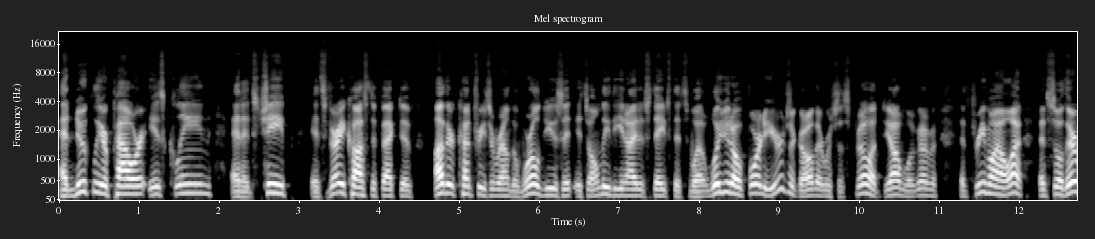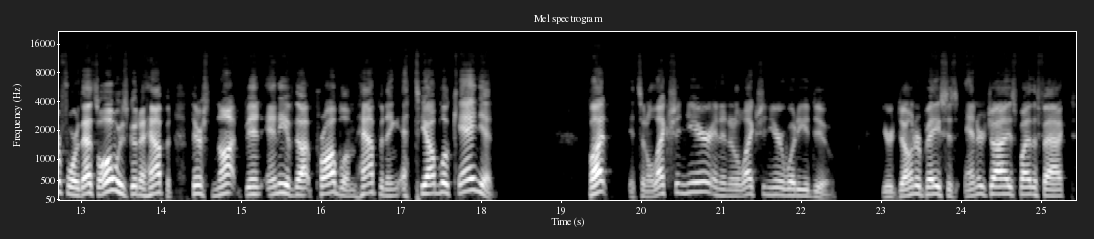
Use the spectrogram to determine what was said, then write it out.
And nuclear power is clean and it's cheap, it's very cost effective. Other countries around the world use it. It's only the United States that's well, well, you know, 40 years ago there was a spill at Diablo uh, at Three Mile Line, and so therefore that's always going to happen. There's not been any of that problem happening at Diablo Canyon, but it's an election year, and in an election year, what do you do? Your donor base is energized by the fact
